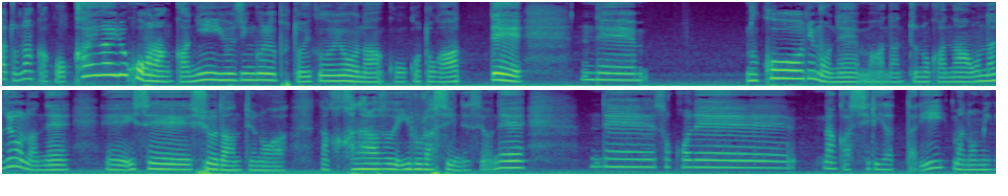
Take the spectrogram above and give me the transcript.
あとなんかこう海外旅行なんかに友人グループと行くようなこうことがあって、で、向こうにもね、まあなんていうのかな、同じようなね、えー、異性集団っていうのがなんか必ずいるらしいんですよね。で、そこで、なんか知り合ったり、まあ、飲み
